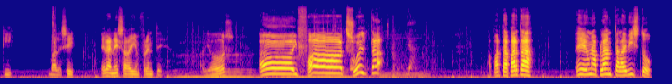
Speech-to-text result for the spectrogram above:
Aquí. Vale, sí. Era en esa de ahí enfrente. Adiós. ¡Ay, fuck! ¡Suelta! ¡Aparta, aparta! ¡Eh, una planta! ¡La he visto!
